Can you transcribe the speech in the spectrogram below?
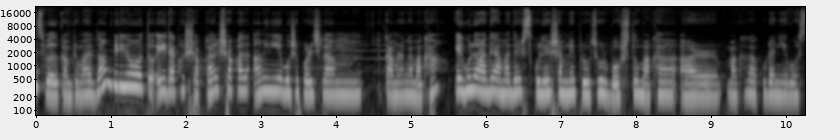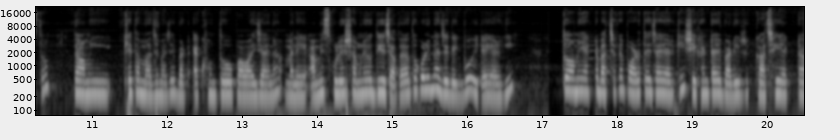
Guys welcome to my blog video তো এই দেখো, সকাল সকাল আমি নিয়ে বসে পড়েছিলাম কামরাঙ্গা মাখা। এগুলো আগে আমাদের স্কুলের সামনে প্রচুর বসতো, মাখা আর মাখা কাকুরা নিয়ে বসতো। তো আমি খেতাম মাঝে মাঝে বাট এখন তো পাওয়াই যায় না। মানে আমি স্কুলের সামনেও দিয়ে যাতায়াতও করি না, যে দেখব এটাই আর কি। তো আমি একটা বাচ্চাকে পড়াতে যাই আর কি, সেখানটায় বাড়ির কাছেই একটা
